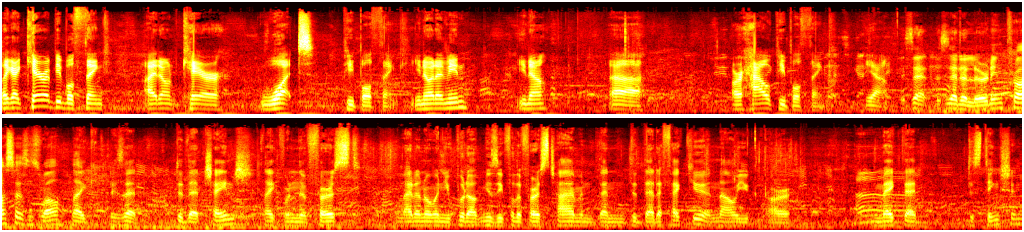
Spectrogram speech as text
Like I care what people think. I don't care what people think. You know what I mean? You know. Uh, or how people think. Yeah. Is that is that a learning process as well? Like, is that did that change? Like from the first, I don't know, when you put out music for the first time, and then did that affect you? And now you are make that distinction.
